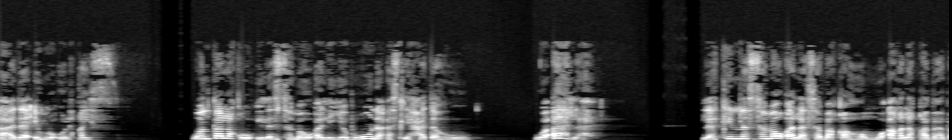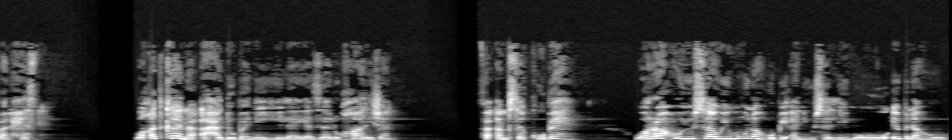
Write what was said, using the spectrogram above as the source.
أعداء امرؤ القيس وانطلقوا إلى السموأل يبغون أسلحته وأهله. لكن السموأل سبقهم وأغلق باب الحصن. وقد كان أحد بنيه لا يزال خارجا فأمسكوا به وراحوا يساومونه بأن يسلموه ابنه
